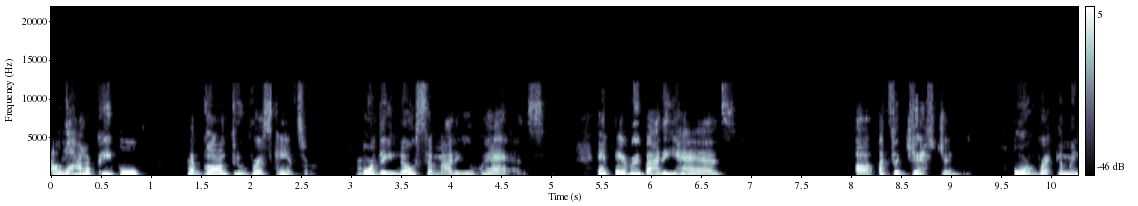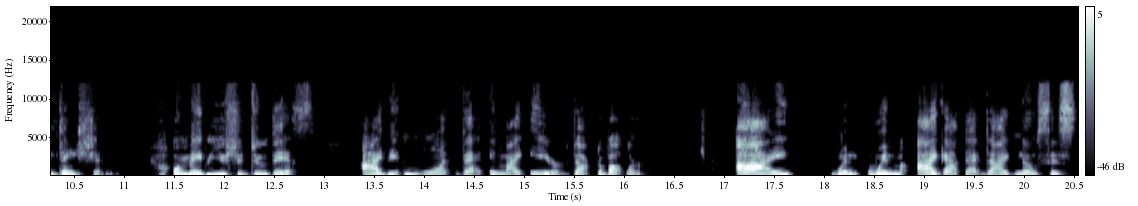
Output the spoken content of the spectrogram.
a lot of people have gone through breast cancer mm-hmm. or they know somebody who has. And everybody has uh, a suggestion or a recommendation or maybe you should do this. I didn't want that in my ear, Dr. Butler. I when when I got that diagnosis,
